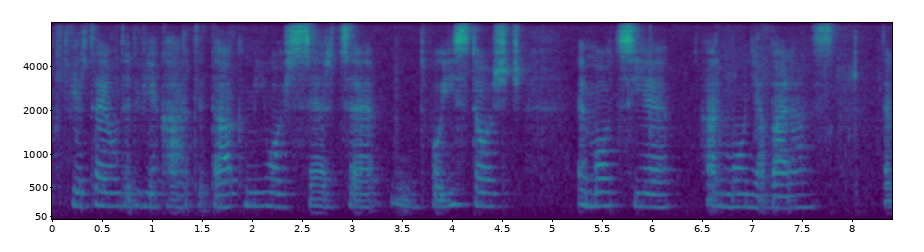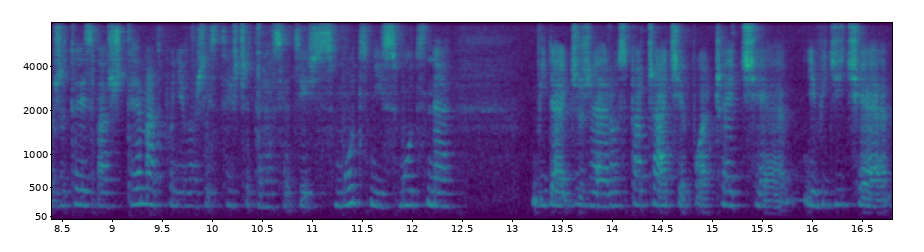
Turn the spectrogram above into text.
potwierdzają te dwie karty, tak? Miłość, serce, dwoistość, emocje, harmonia, balans. Także to jest Wasz temat, ponieważ jesteście teraz jacyś smutni, smutne. Widać, że rozpaczacie, płaczecie, nie widzicie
